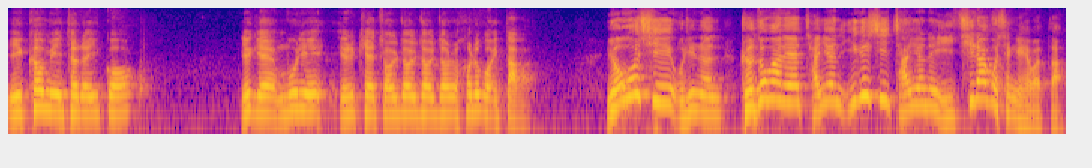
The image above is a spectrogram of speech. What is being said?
이 금이 들어있고, 여기에 물이 이렇게 졸졸졸졸 흐르고 있다가, 이것이 우리는 그동안의 자연, 이것이 자연의 이치라고 생각해 왔다.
